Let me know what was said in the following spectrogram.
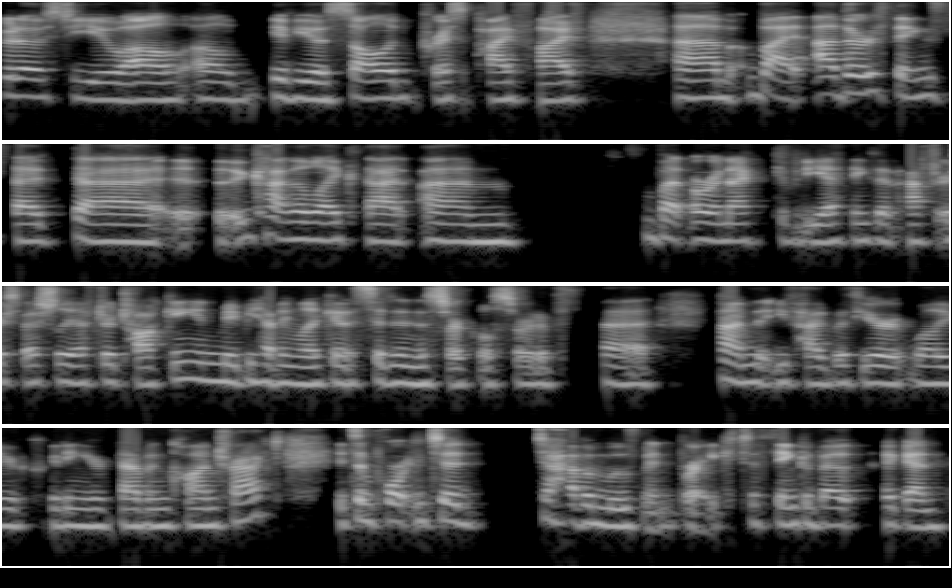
kudos to you. I'll I'll give you a solid crisp high five. Um, but other things that uh, kind of like that. Um, but or an activity i think that after especially after talking and maybe having like a sit in a circle sort of uh, time that you've had with your while you're creating your cabin contract it's important to to have a movement break to think about again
